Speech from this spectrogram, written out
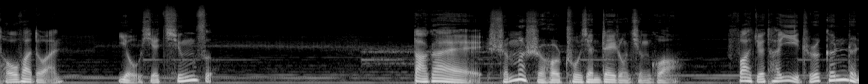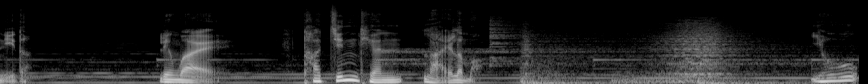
头发短，有些青涩。大概什么时候出现这种情况？发觉她一直跟着你的。另外，她今天来了吗？有，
